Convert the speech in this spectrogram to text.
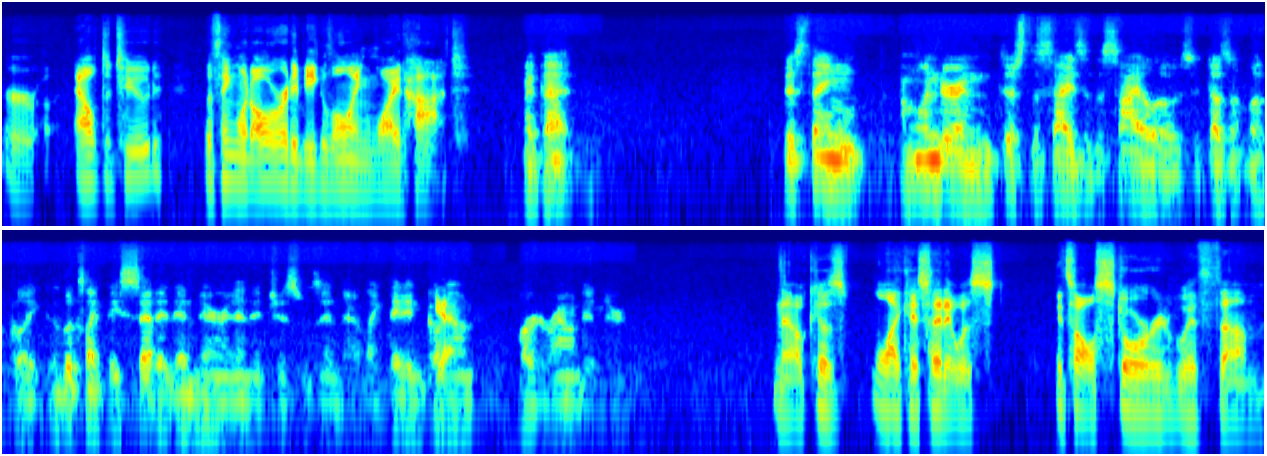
or altitude, the thing would already be glowing white hot. I bet. This thing, I'm wondering just the size of the silos. It doesn't look like it looks like they set it in there and then it just was in there. Like they didn't go Yeah. down part around in there. No, because like I said, it was it's all stored with um,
